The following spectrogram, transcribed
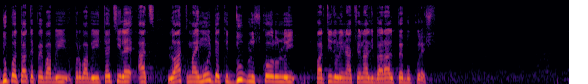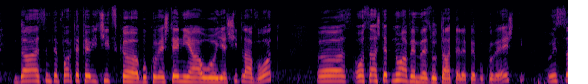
după toate probabilitățile, ați luat mai mult decât dublu scorului Partidului Național Liberal pe București. Da, suntem foarte fericiți că bucureștenii au ieșit la vot. Uh, o să aștept, nu avem rezultatele pe București, însă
